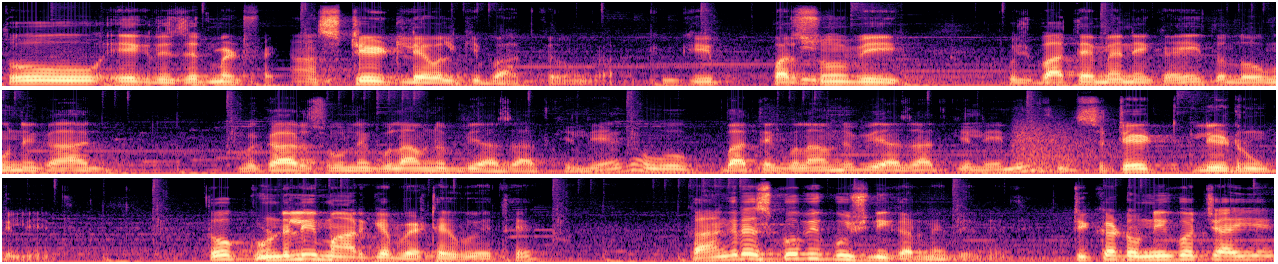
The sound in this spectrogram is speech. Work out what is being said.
तो एक रिजर्वमेंट हाँ स्टेट लेवल की बात करूँगा, क्योंकि परसों भी कुछ बातें मैंने कही तो लोगों ने कहा, विकार रसूल ने गुलाम नबी आज़ाद के लिए, वो बातें गुलाम नबी आज़ाद के लिए नहीं थी स्टेट लीडरों के लिए थी। तो कुंडली मार के बैठे हुए थे, कांग्रेस को भी कुछ नहीं करने देते थे। टिकट उन्हीं को चाहिए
